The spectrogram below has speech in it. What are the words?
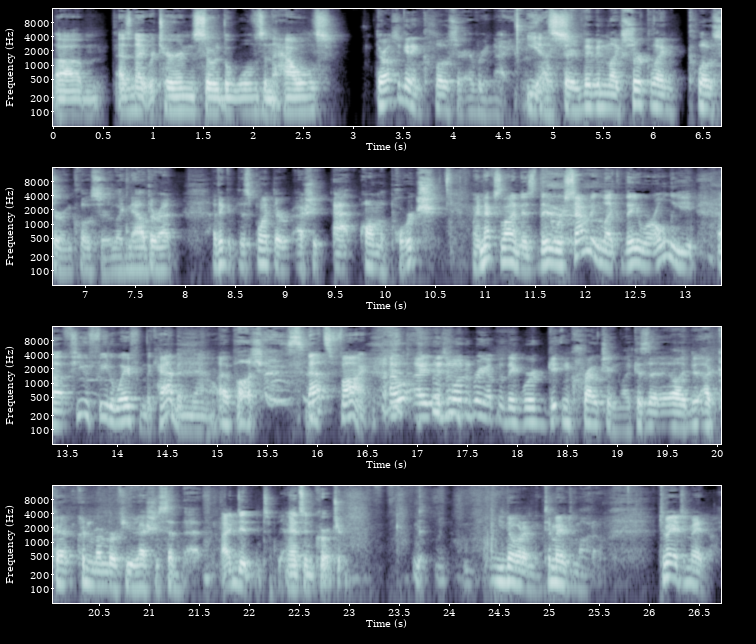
Um, as night returns, so do the wolves and the howls. They're also getting closer every night. Yes. like they've been like circling closer and closer. Like now they're at. I think at this point they're actually at on the porch. My next line is they were sounding like they were only a few feet away from the cabin now. I apologize. That's fine. I, I just wanted to bring up that they were getting crouching, like because I, I couldn't remember if you had actually said that. I didn't. And it's encroaching. You know what I mean? Tomato, tomato, tomato, tomato.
